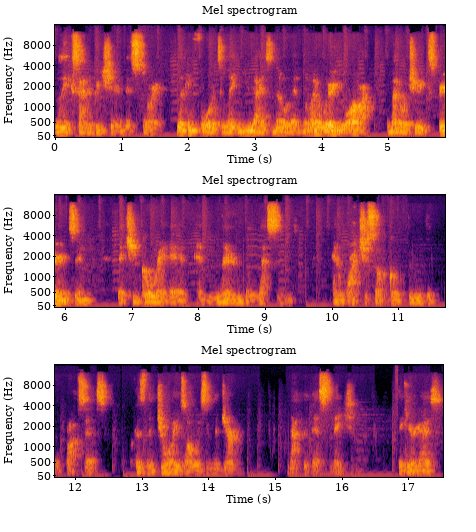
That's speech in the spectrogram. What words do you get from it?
Really excited to be sharing this story. Looking forward to letting you guys know that no matter where you are, no matter what you're experiencing, that you go ahead and learn the lessons and watch yourself go through the, the process because the joy is always in the journey, not the destination. Take care, guys.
